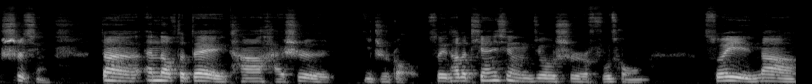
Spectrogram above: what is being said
事情。但 end of the day，它还是一只狗，所以它的天性就是服从。所以那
